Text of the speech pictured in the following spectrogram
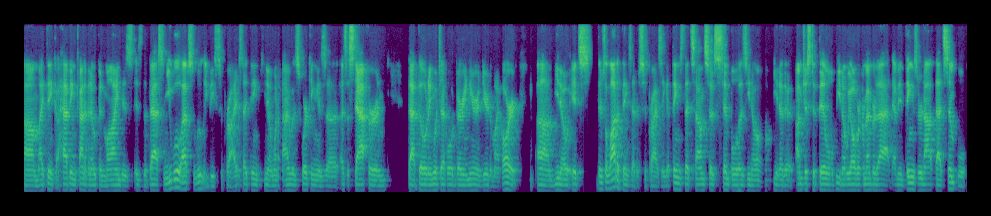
Um, i think having kind of an open mind is is the best and you will absolutely be surprised. I think you know when i was working as a as a staffer and that building, which I hold very near and dear to my heart. Um, you know, it's there's a lot of things that are surprising. Things that sound so simple as you know, you know, the, I'm just a bill. You know, we all remember that. I mean, things are not that simple.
